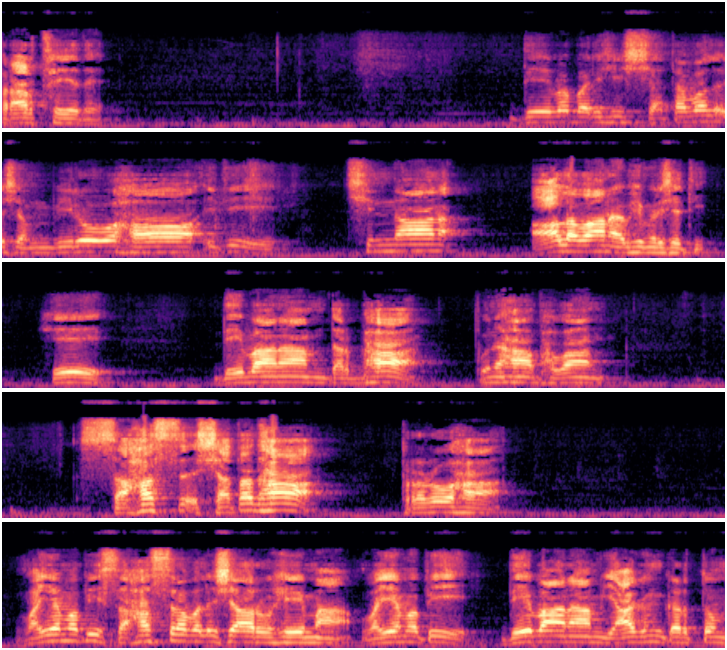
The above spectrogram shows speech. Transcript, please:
ప్రార్థయతే దేవబర్హి శతవలశం విరోహ ఇది చిన్నాన్ ఆలవాన్ అభిమృశతి హే దేవానాం దర్భా పునః భవాన్ సహస్ర శతధా ప్రరోహ వయమపి సహస్రవలశారుహేమ వయమపి దేవానాం యాగం కర్తుం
